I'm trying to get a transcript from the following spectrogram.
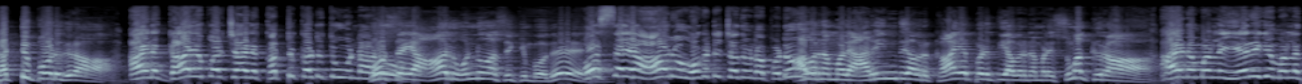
கட்டு போடுகிறார் ఆయన గాయపరిచి ఆయన కట్టు కట్టుతూ ఉన్నాడు ஓசைய ஆறு ஒண்ணு வாசிக்கும் போது హోసేయ ఆరు ఒకటి చదివినప్పుడు அவர் நம்மளை அறிந்து அவர் காயப்படுத்தி அவர் நம்மளை சுமக்கிறார் ఆయన మనల్ని ఎరిగి మనల్ని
